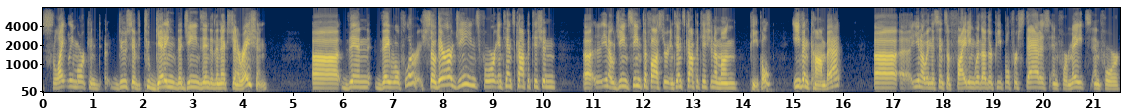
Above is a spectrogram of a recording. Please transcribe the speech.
slightly more conducive to getting the genes into the next generation, uh, then they will flourish. So there are genes for intense competition. Uh, you know, genes seem to foster intense competition among people, even combat. Uh, uh, you know, in the sense of fighting with other people for status and for mates and for,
